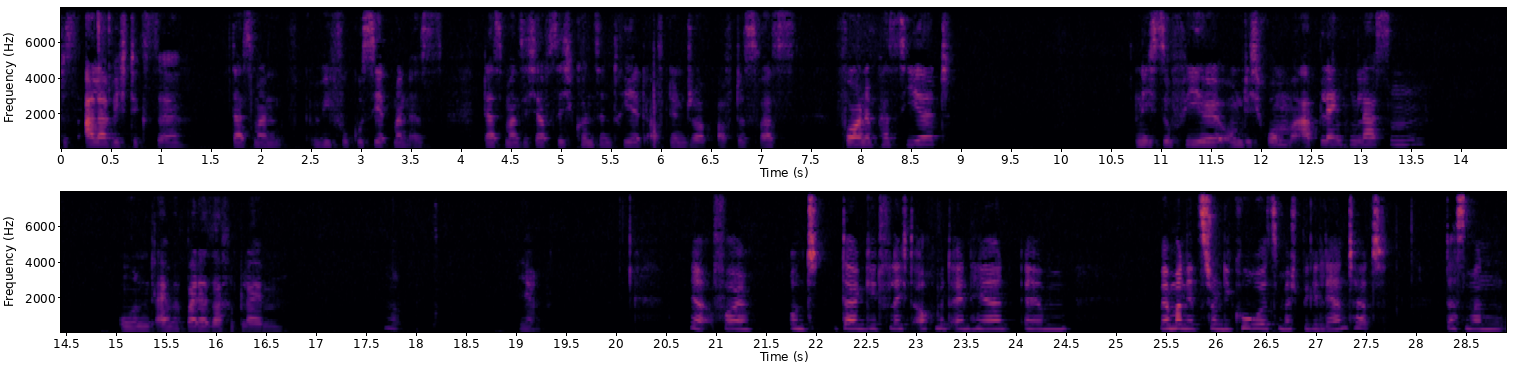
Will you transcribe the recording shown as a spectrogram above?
das Allerwichtigste, dass man, wie fokussiert man ist, dass man sich auf sich konzentriert, auf den Job, auf das, was vorne passiert nicht so viel um dich rum ablenken lassen und einfach bei der Sache bleiben. Ja. Ja. Ja, voll. Und da geht vielleicht auch mit einher, ähm, wenn man jetzt schon die Choreo zum Beispiel gelernt hat, dass man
